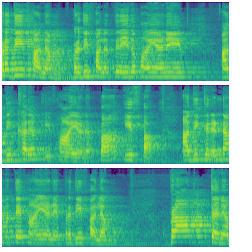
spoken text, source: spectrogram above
പ്രതിഫലം. പ്രതിഫലത്തിന് ഏത് ഭായാണ് അധികരം ഇഫായാണ് പ ഇഫ. അധിക രണ്ടാമത്തെ ഭായാണ് പ്രതിഫലം. പ്രാക്തനം.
